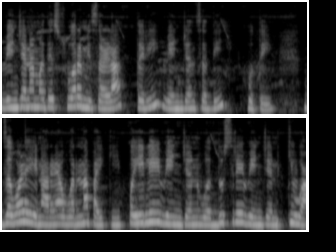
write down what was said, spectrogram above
व्यंजनामध्ये स्वर मिसळला तरी व्यंजन संधी होते. जवळ येणाऱ्या वर्णापैकी पहिले व्यंजन व दुसरे व्यंजन किंवा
